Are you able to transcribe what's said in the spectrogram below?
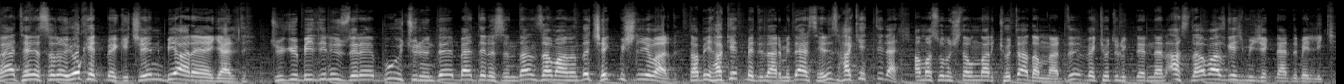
Ben Tennyson'ı yok etmek için bir araya geldi. Çünkü bildiğiniz üzere bu üçünün de Ben Tennyson'dan zamanında çekmişliği vardı. Tabi hak etmediler mi derseniz hak ettiler. Ama sonuçta onlar kötü adamlardı ve kötülüklerinden asla vazgeçmeyeceklerdi belli ki.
